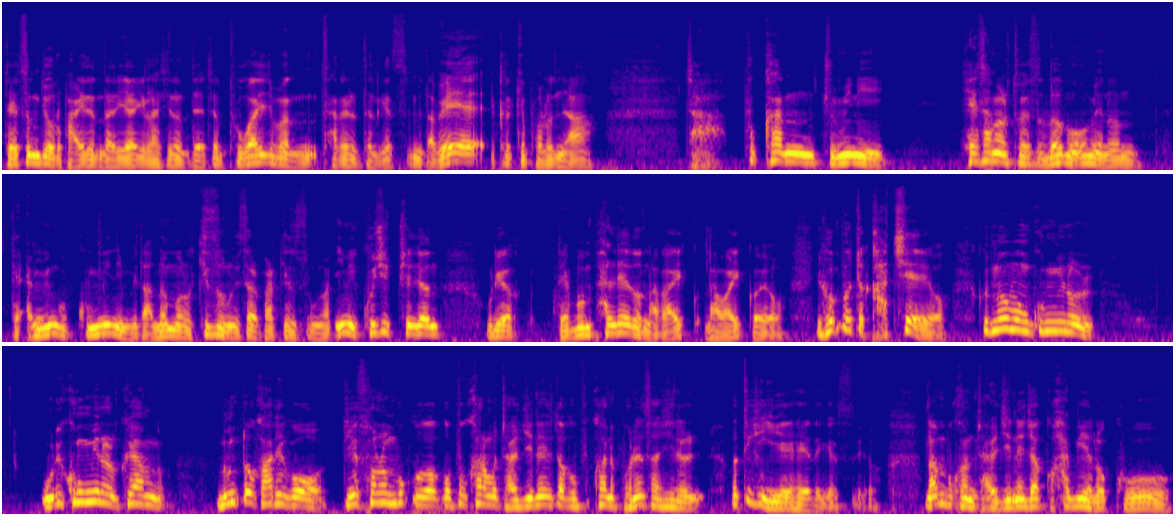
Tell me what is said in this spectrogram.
대승적으로 봐야 된다는 이야기를 하시는데 전 두 가지만 사례를 들겠습니다. 왜 그렇게 보느냐? 자, 북한 주민이 해상을 통해서 넘어오면은 대한민국 국민입니다. 넘어오는 기술 의사를 밝힌 순간 이미 97년 우리가 대부분 판례도 나가 있, 나와 있고요. 이 헌법적 가치예요. 그 넘어온 국민을 우리 국민을 그냥 눈도 가리고 뒤에 손을 묶어 갖고 북한하고 잘 지내자고 북한에 보낸 사실을 어떻게 이해해야 되겠어요. 남북한 잘 지내자고 합의해 놓고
